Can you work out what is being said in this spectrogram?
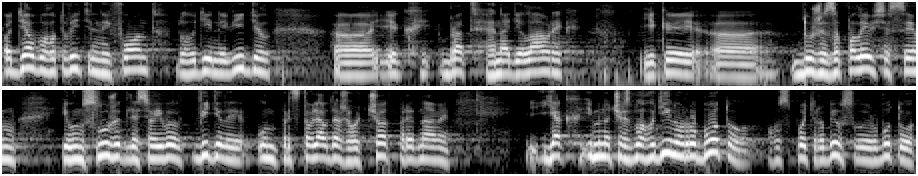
Отділ благотворительний фонд, благодійний відділ, е, як брат Геннадій Лаврик, який е, дуже запалився цим, і він служить для цього. І ви виділи, він представляв навіть отчет перед нами. Як іменно через благодійну роботу Господь робив свою роботу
